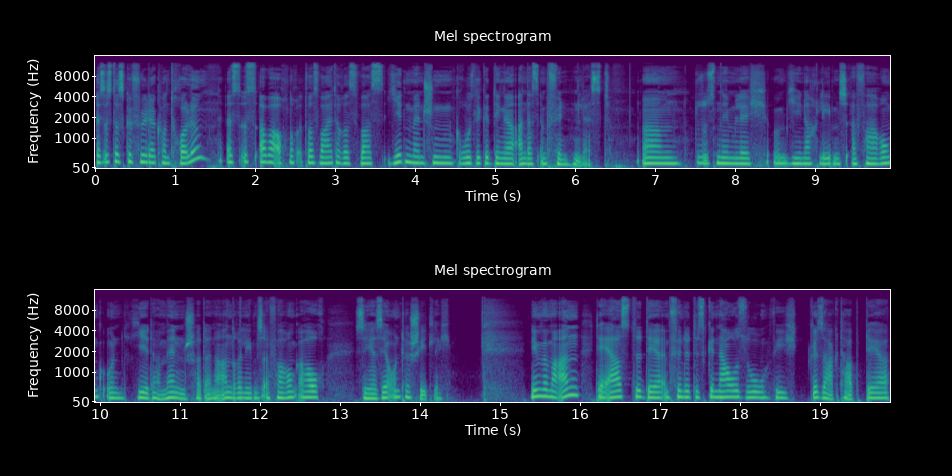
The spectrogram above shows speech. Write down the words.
es ist das Gefühl der Kontrolle. Es ist aber auch noch etwas weiteres, was jeden Menschen gruselige Dinge anders empfinden lässt. Ähm, das ist nämlich ähm, je nach Lebenserfahrung und jeder Mensch hat eine andere Lebenserfahrung auch sehr, sehr unterschiedlich. Nehmen wir mal an, der Erste, der empfindet es genauso, wie ich gesagt habe. Der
